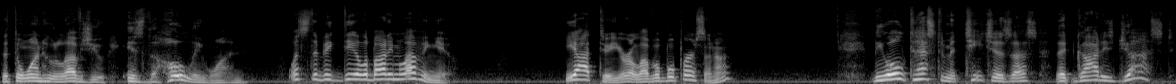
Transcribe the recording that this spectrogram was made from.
that the one who loves you is the Holy One, What's the big deal about him loving you? He ought to. You're a lovable person, huh? The Old Testament teaches us that God is just.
